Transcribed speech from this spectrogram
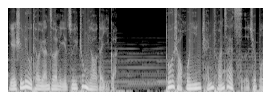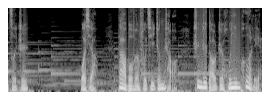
也是六条原则里最重要的一个。多少婚姻沉船在此却不自知。我想，大部分夫妻争吵，甚至导致婚姻破裂，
